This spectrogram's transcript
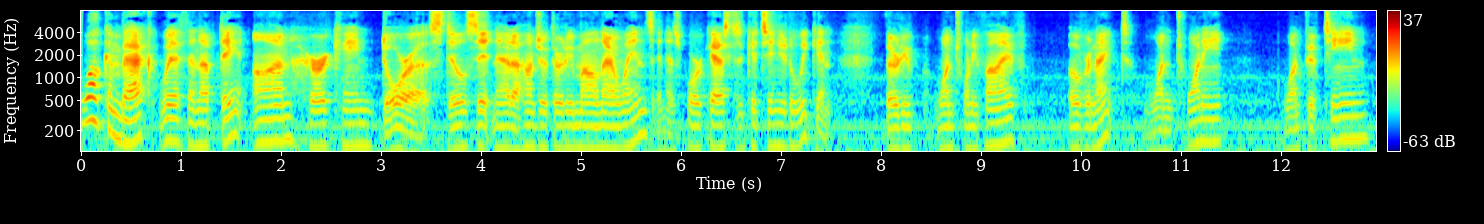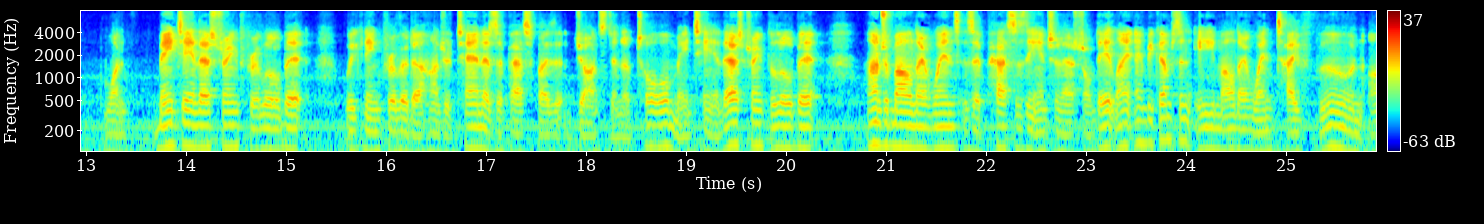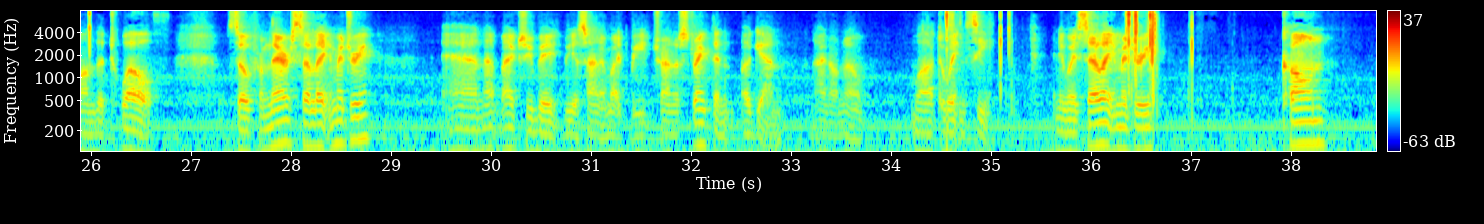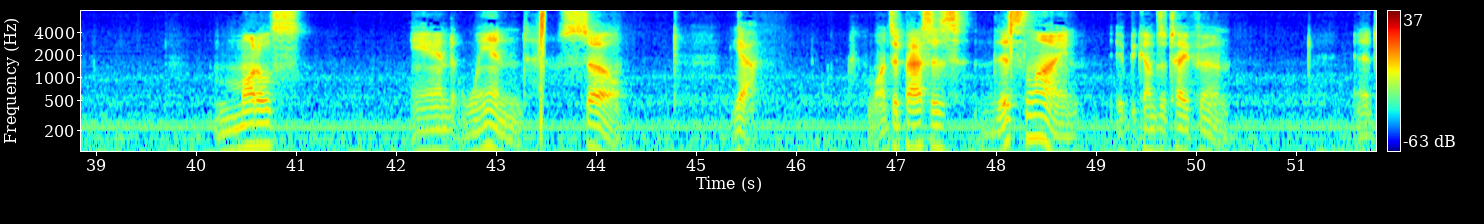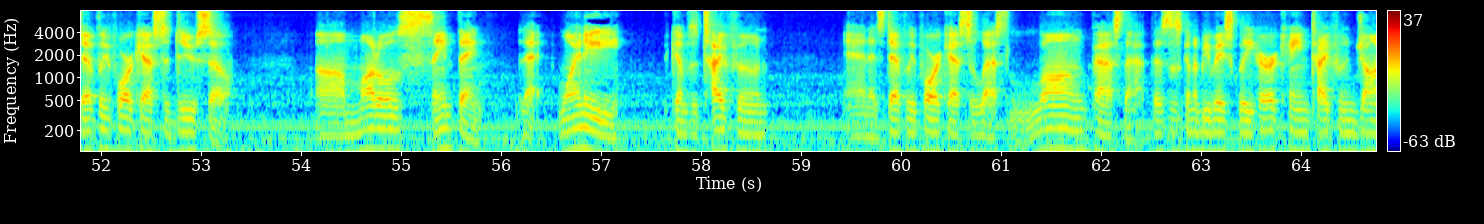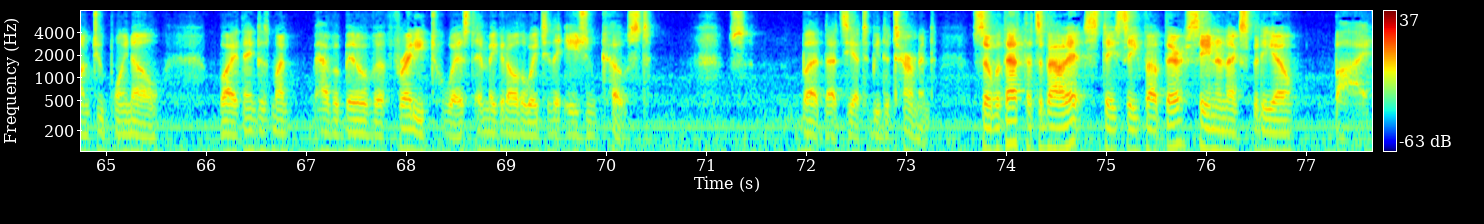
Welcome back with an update on Hurricane Dora. Still sitting at 130 mile an hour winds and is forecast to continue to weaken. 30, 125 overnight, 120, 115, one maintain that strength for a little bit, weakening further to 110 as it passes by Johnston Atoll, maintaining that strength a little bit. 100 mile an hour winds as it passes the international dateline and becomes an 80 mile an hour wind typhoon on the 12th. So from there, satellite imagery and that might actually be, be a sign it might be trying to strengthen again. I don't know. We'll have to wait and see. Anyway, satellite imagery, cone, models, and wind. So, yeah. Once it passes this line, it becomes a typhoon. And it definitely forecast to do so. Um, models, same thing. That 180 becomes a typhoon and it's definitely forecast to last long past that. This is going to be basically Hurricane Typhoon John 2.0, but I think this might have a bit of a Freddy twist and make it all the way to the Asian coast. But that's yet to be determined. So with that, that's about it. Stay safe out there. See you in the next video. Bye.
